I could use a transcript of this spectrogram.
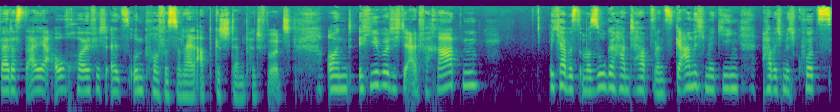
weil das da ja auch häufig als unprofessionell abgestempelt wird. Und hier würde ich dir einfach raten, ich habe es immer so gehandhabt, wenn es gar nicht mehr ging, habe ich mich kurz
